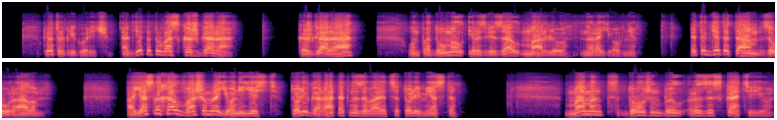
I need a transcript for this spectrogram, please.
— Петр Григорьевич, а где тут у вас Кашгара? — Кашгара? Он подумал и развязал марлю на раевне. — Это где-то там, за Уралом. А я слыхал, в вашем районе есть то ли гора так называется, то ли место. Мамонт должен был разыскать ее.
